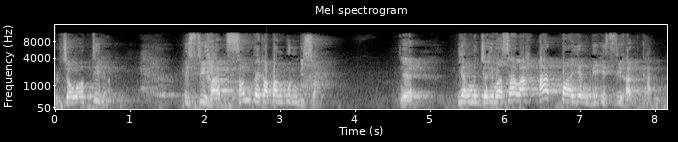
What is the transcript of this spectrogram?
Jawab tidak. Ijtihad sampai kapan pun bisa. Ya. Yang menjadi masalah apa yang diistihadkan?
